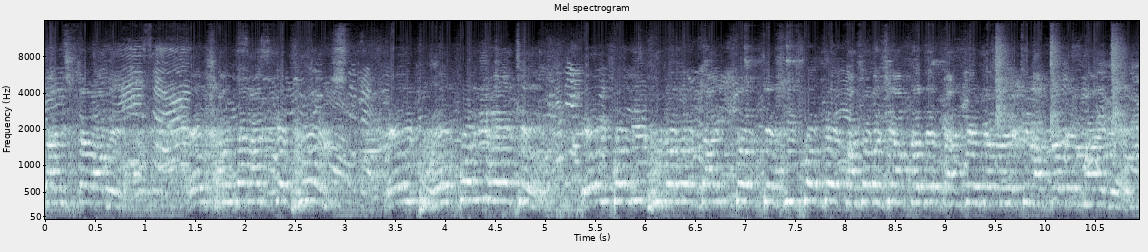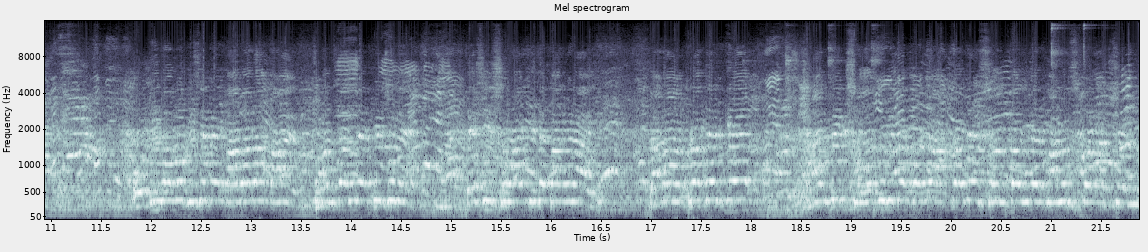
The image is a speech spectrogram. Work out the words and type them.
ব্যারিস্টার হবে। এই সন্তান আজকে ফুল এই এই কলি হয়েছে এই কলি ফুটানোর দায়িত্ব হচ্ছে শিক্ষকদের, পাশাপাশি আপনাদের গার্জেন যারা রয়েছেন, আপনাদের মায়েদের। অভিভাবক হিসেবে বাবারা মা- সন্তানদের পিছনে বেশি সময় দিতে পারে নাই তারা আপনাদেরকে সার্বিক সহযোগিতা করে আপনাদের সন্তানদের মানুষ করার জন্য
